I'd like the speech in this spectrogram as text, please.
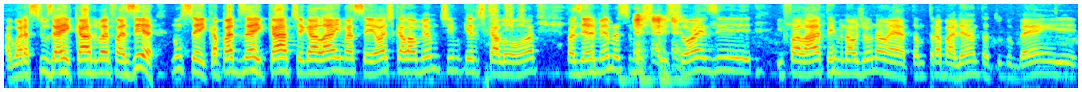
Agora, se o Zé Ricardo vai fazer, não sei. Capaz do Zé Ricardo chegar lá em Maceió, escalar o mesmo time que ele escalou ontem, fazer as mesmas substituições e, e falar, terminar o jogo, não é, estamos trabalhando, tá tudo bem e,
